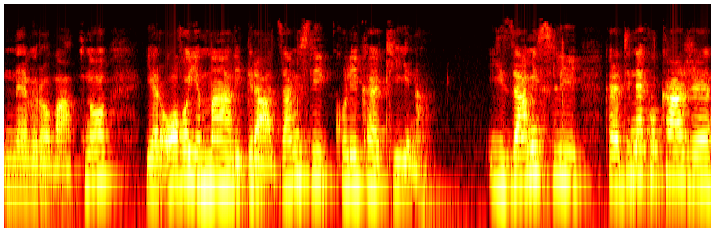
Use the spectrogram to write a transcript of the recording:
neverovatno jer ovo je mali grad. Zamisli kolika je Kina. I zamisli kada ti neko kaže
